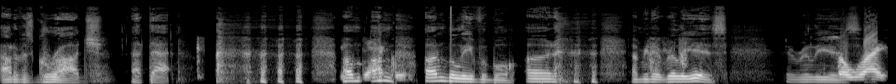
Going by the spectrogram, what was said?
Out of his garage at that. Exactly. Um, unbelievable. Un- I mean, it really is. It really is. So right.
